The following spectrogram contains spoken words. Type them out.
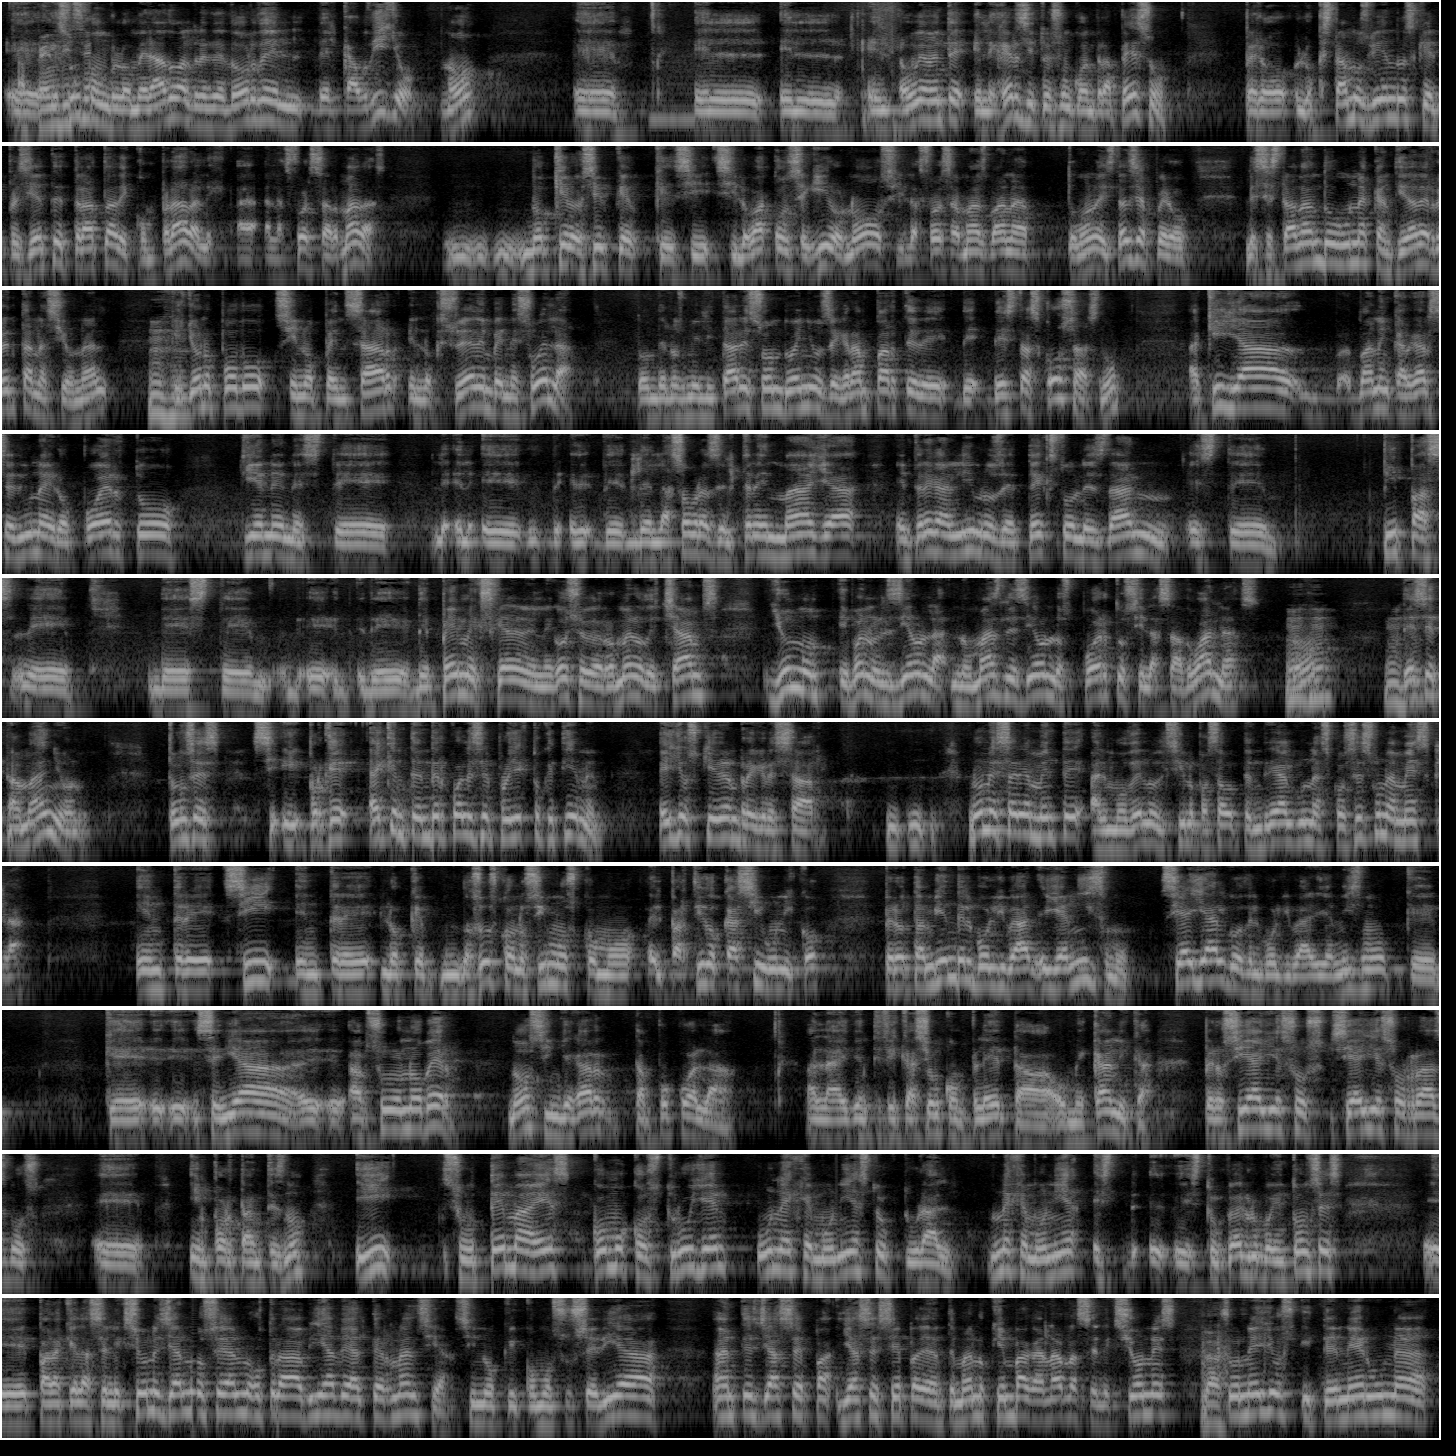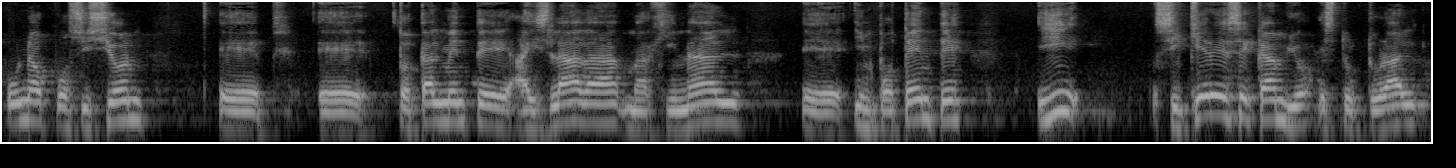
eh, es un conglomerado alrededor del, del caudillo, ¿no? Eh, el, obviamente el ejército es un contrapeso, pero lo que estamos viendo es que el presidente trata de comprar a, las Fuerzas Armadas. No quiero decir que, si, si, lo va a conseguir o no, si las Fuerzas Armadas van a tomar una distancia, pero les está dando una cantidad de renta nacional que yo no puedo sino pensar en lo que sucede en Venezuela, donde los militares son dueños de gran parte de, de estas cosas, ¿no? Aquí ya van a encargarse de un aeropuerto, tienen este, eh, de, las obras del tren Maya, entregan libros de texto, les dan este, pipas de, de, este, de, Pemex, que eran el negocio de Romero de Champs, y, un, y bueno, les dieron la, nomás les dieron los puertos y las aduanas, ¿no? De ese tamaño. Entonces, sí, porque hay que entender cuál es el proyecto que tienen. Ellos quieren regresar no necesariamente al modelo del siglo pasado, tendría algunas cosas, es una mezcla entre, sí, entre lo que nosotros conocimos como el partido casi único, pero también del bolivarianismo. Si hay algo del bolivarianismo que, que eh, sería eh, absurdo no ver, ¿no? Sin llegar tampoco a la, a la identificación completa o mecánica, pero sí hay esos, sí hay esos rasgos eh, importantes, ¿no? Y su tema es cómo construyen una hegemonía estructural, una hegemonía estructural del grupo. Y entonces, para que las elecciones ya no sean otra vía de alternancia, sino que como sucedía antes ya, sepa, ya se sepa de antemano quién va a ganar las elecciones, son ellos y tener una, una oposición eh, totalmente aislada, marginal, impotente, y si quiere ese cambio estructural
